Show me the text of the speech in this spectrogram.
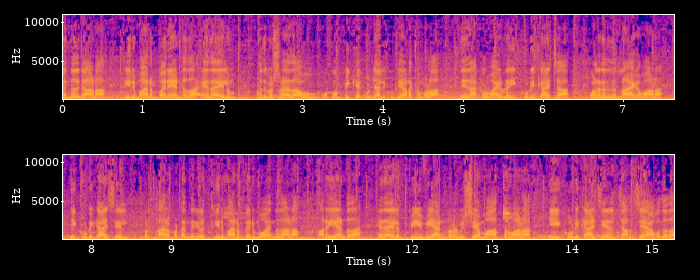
എന്നതിലാണ് തീരുമാനം വരേണ്ടത്. ഏതായാലും പ്രതിപക്ഷ നേതാവും ഒപ്പം പി കെ കുഞ്ഞാലിക്കുട്ടി അടക്കമുള്ള നേതാക്കളുമായുള്ള ഈ കൂടിക്കാഴ്ച വളരെ നിർണായകമാണ്. ഈ കൂടിക്കാഴ്ചയിൽ പ്രധാനപ്പെട്ട എന്തെങ്കിലും തീരുമാനം വരുമോ എന്നതാണ് അറിയേണ്ടത്. ഏതായാലും പി വി അൻവർ വിഷയം മാത്രമാണ് ഈ കൂടിക്കാഴ്ചയിൽ ചർച്ചയാകുന്നത്.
